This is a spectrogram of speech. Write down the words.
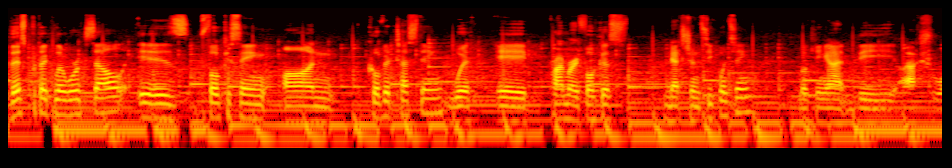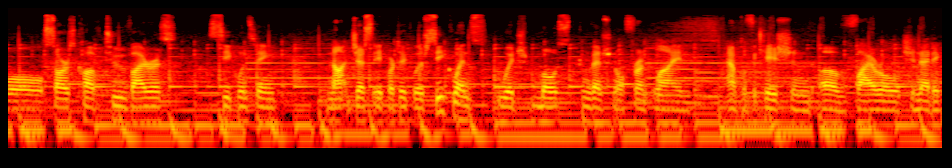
This particular work cell is focusing on COVID testing with a primary focus next-gen sequencing, looking at the actual SARS-CoV-2 virus sequencing, not just a particular sequence, which most conventional frontline amplification of viral genetic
